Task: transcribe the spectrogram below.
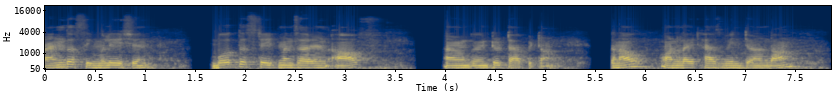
run the simulation. Both the statements are in off. I'm going to tap it on. So now one light has been turned on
